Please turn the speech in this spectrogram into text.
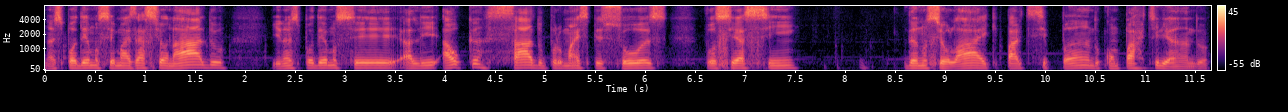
nós podemos ser mais acionado e nós podemos ser ali alcançado por mais pessoas. Você assim dando seu like, participando, compartilhando.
